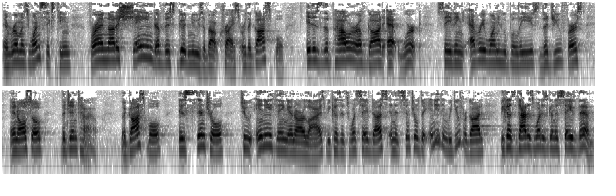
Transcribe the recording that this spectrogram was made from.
in Romans 1:16 for I am not ashamed of this good news about Christ or the gospel. It is the power of God at work, saving everyone who believes, the Jew first, and also the Gentile. The gospel is central to anything in our lives because it's what saved us and it's central to anything we do for God because that is what is going to save them.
